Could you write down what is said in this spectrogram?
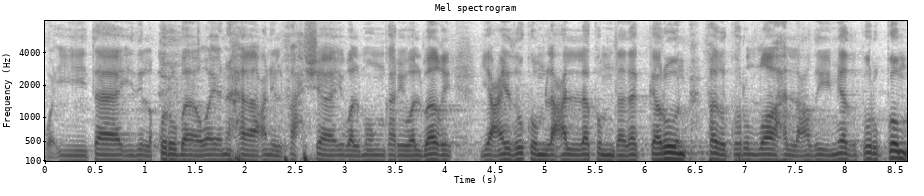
وإيتاء ذي القربى وينهى عن الفحشاء والمنكر والبغي يعظكم لعلكم تذكرون. فاذكروا الله العظيم يذكركم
